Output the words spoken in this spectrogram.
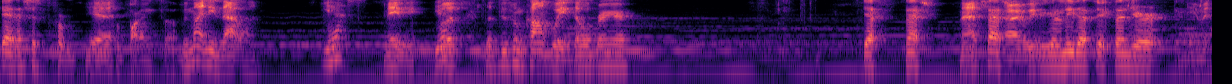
yeah, that's just for, Yeah. just for buying stuff. We might need that one. Yes. Maybe. Yes. Let's let's do some comp. Wait, double bringer, Yes, snatch. snatch. Snatch. All right. We. You're gonna need that to extend your. Damn it.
